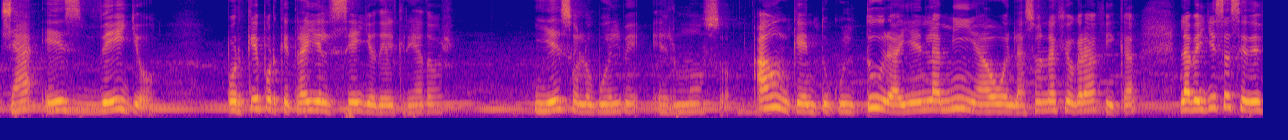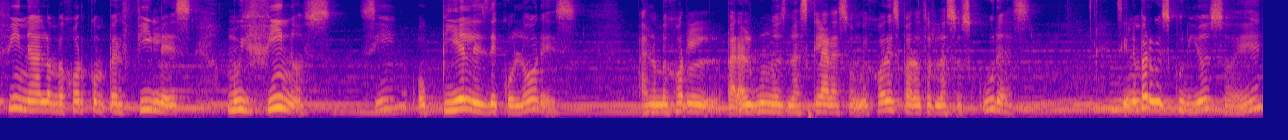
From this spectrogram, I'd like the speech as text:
ya es bello. ¿Por qué? Porque trae el sello del Creador y eso lo vuelve hermoso. Aunque en tu cultura y en la mía o en la zona geográfica, la belleza se define a lo mejor con perfiles muy finos, ¿sí? O pieles de colores. A lo mejor para algunos las claras son mejores, para otros las oscuras. Sin embargo, es curioso, ¿eh?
